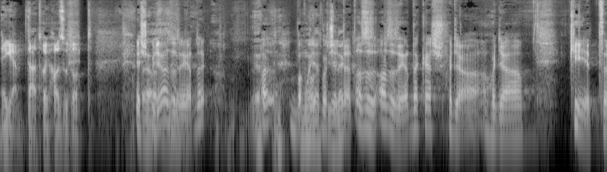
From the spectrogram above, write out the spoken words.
igen, tehát, hogy hazudott. És ugye az az, az érdekes, az, az, az az érdekes, hogy a, hogy a két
